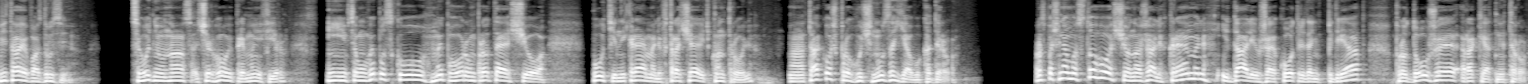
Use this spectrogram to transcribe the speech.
Вітаю вас, друзі! Сьогодні у нас черговий прямий ефір, і в цьому випуску ми поговоримо про те, що Путін і Кремль втрачають контроль, а також про гучну заяву Кадирова. Розпочнемо з того, що, на жаль, Кремль і далі вже котрий день підряд продовжує ракетний терор.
